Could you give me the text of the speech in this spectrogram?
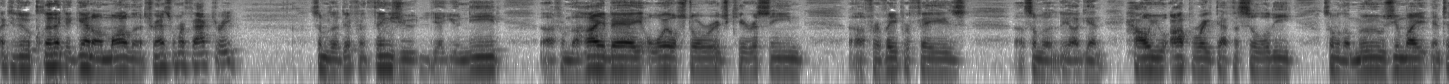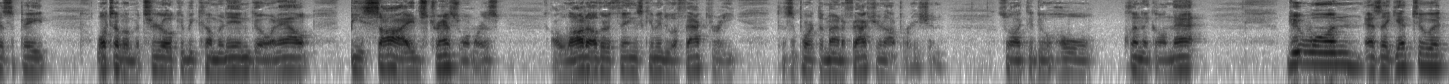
I'd like to do a clinic again on modeling a transformer factory, some of the different things you that you need uh, from the high bay, oil storage, kerosene uh, for vapor phase, uh, some of the, you know, again, how you operate that facility, some of the moves you might anticipate, what type of material could be coming in, going out, besides transformers. A lot of other things come into a factory to support the manufacturing operation. So I like to do a whole clinic on that. Do one as I get to it,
